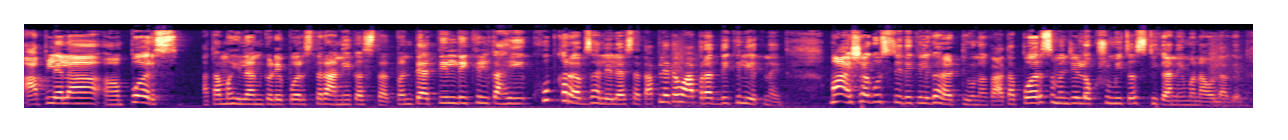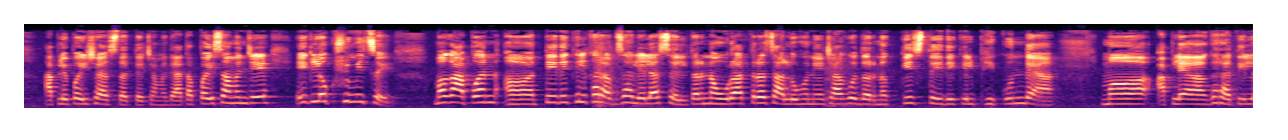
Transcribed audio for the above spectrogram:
आपल्याला पर्स आता महिलांकडे पर्स तर अनेक असतात पण त्यातील देखील काही खूप खराब झालेले असतात. आपल्या त्या वापरात देखील येत नाहीत. मग अशा गोष्टी देखील घरात ठेवू नका. आता पर्स म्हणजे लक्ष्मीचंच ठिकाणी म्हणावं लागेल. आपले पैसे असतात त्याच्यामध्ये. आता पैसा म्हणजे एक लक्ष्मीच आहे. मग आपण ते देखील खराब झालेलं असेल तर नवरात्र चालू होण्याच्या अगोदर नक्कीच ते देखील फेकून द्या. मग आपल्या घरातील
